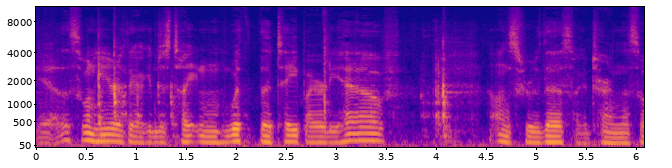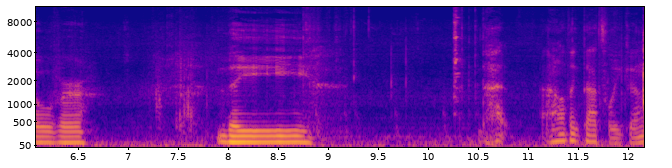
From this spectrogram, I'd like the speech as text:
yeah, this one here, I think I can just tighten with the tape I already have. Unscrew this, I can turn this over. The that, I don't think that's leaking.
